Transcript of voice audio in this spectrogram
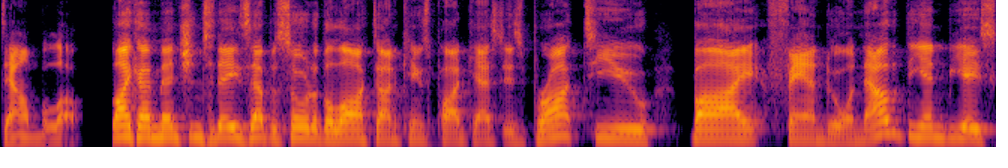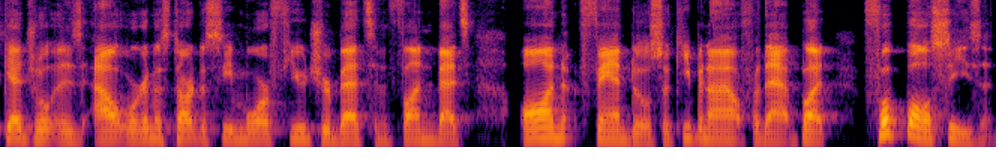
down below. Like I mentioned, today's episode of the Locked On Kings podcast is brought to you by FanDuel. And now that the NBA schedule is out, we're going to start to see more future bets and fun bets on FanDuel. So keep an eye out for that. But football season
